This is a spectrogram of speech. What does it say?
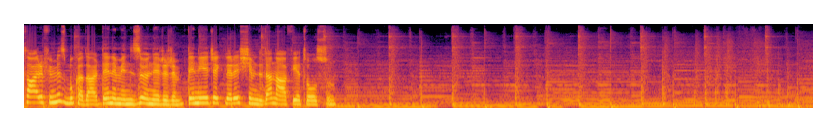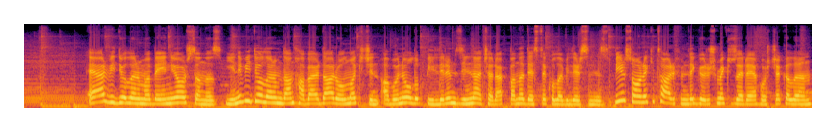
Tarifimiz bu kadar. Denemenizi öneririm. Deneyeceklere şimdiden afiyet olsun. Eğer videolarımı beğeniyorsanız yeni videolarımdan haberdar olmak için abone olup bildirim zilini açarak bana destek olabilirsiniz. Bir sonraki tarifimde görüşmek üzere, hoşçakalın.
